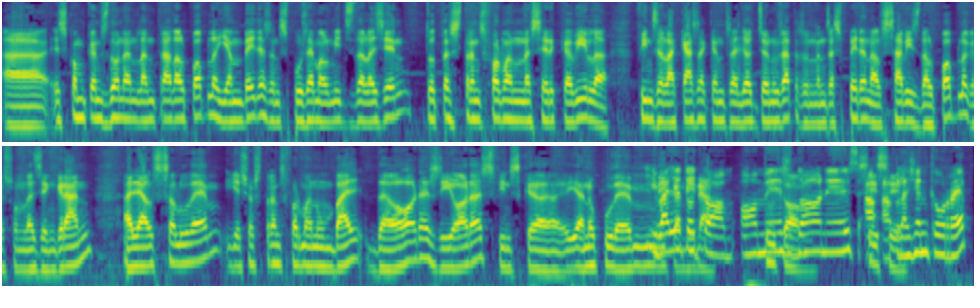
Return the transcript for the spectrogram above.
Uh, és com que ens donen l'entrada al poble i amb elles ens posem al mig de la gent, tot es transforma en una cercavila fins a la casa que ens allotja a nosaltres, on ens esperen els savis del poble, que són la gent gran. Allà els saludem i això es transforma en un ball d'hores i hores fins que ja no podem I ni balla caminar. tothom, homes, Tothom. dones, Sí, sí. a, la gent que ho rep,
